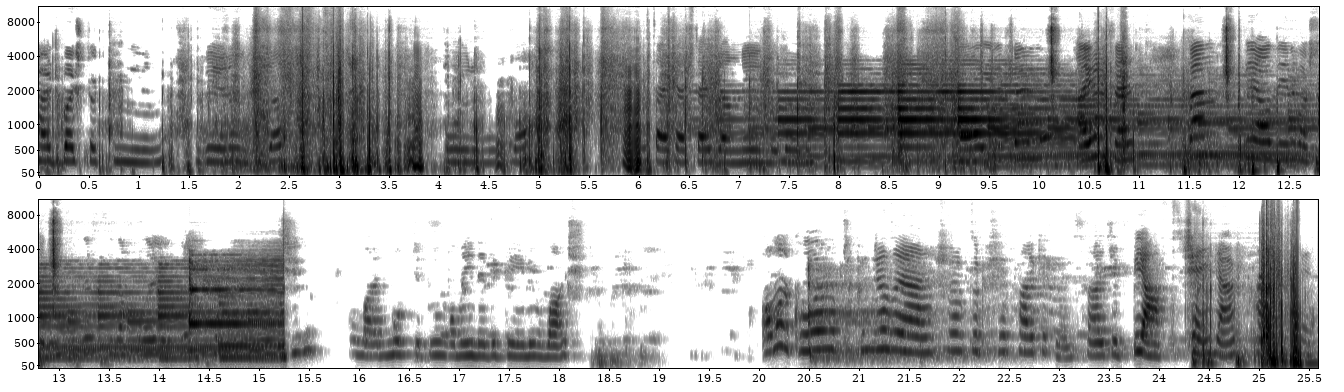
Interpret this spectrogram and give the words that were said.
Hadi başlattım yine. Beğeni oynayacağız. Oyunumuzda. Evet arkadaşlar canlı yayında gördüm. Arkadaşlar ben biraz yeni başladım. Kolay mod yapıyorum ama yine de gaming var. Ama kolay mod çıkınca da yani çok da bir şey fark etmedi. Sadece bir an şeyler fark etmedi.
